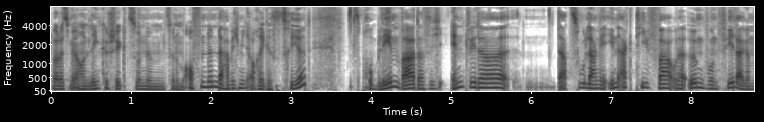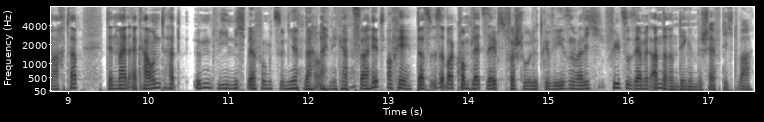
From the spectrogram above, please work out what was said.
du hattest mir auch einen Link geschickt zu einem, zu einem offenen, da habe ich mich auch registriert. Das Problem war, dass ich entweder da zu lange inaktiv war oder irgendwo einen Fehler gemacht habe, denn mein Account hat irgendwie nicht mehr funktioniert nach einiger Zeit. Okay. Das ist aber komplett selbstverschuldet gewesen, weil ich viel zu sehr mit anderen Dingen beschäftigt war.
